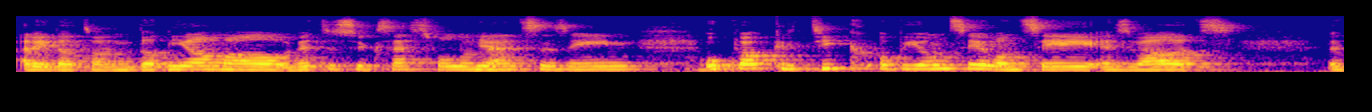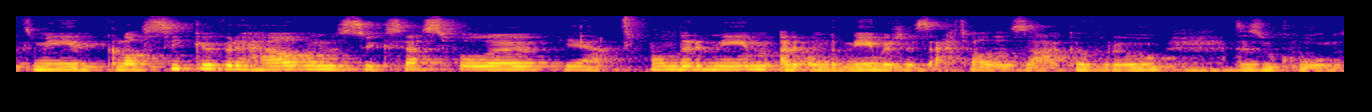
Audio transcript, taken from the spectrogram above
Allee, dat, dan, dat niet allemaal witte, succesvolle Ja. mensen zijn. Ook wel kritiek op Beyoncé, want zij is wel het, het meer klassieke verhaal van de succesvolle Ja. ondernemer. Allee, ondernemer ze is echt wel een zakenvrouw. Ze is ook gewoon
